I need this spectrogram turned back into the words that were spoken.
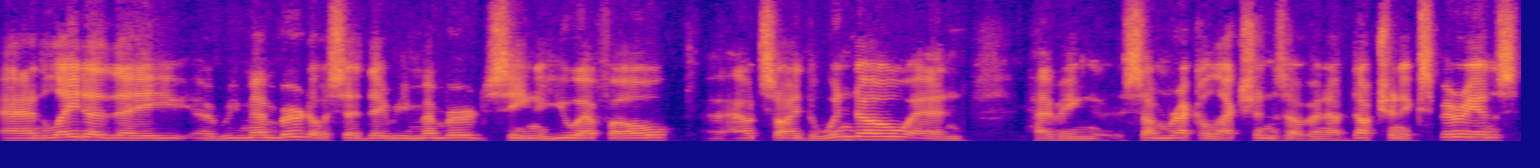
And later they uh, remembered or said they remembered seeing a UFO uh, outside the window and having some recollections of an abduction experience.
